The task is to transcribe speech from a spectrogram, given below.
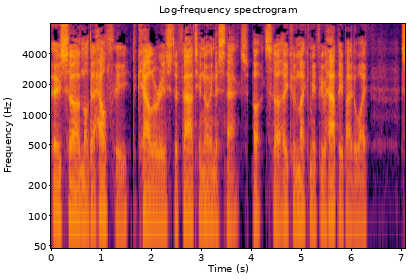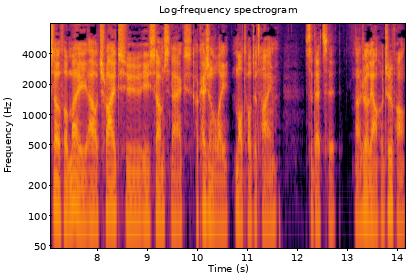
it's uh, not that healthy. The calories, the fat, you know, in the snacks, but uh, it could make me feel happy. By the way, so for me, I'll try to eat some snacks occasionally, not all the time. So that's it. 那热量和脂肪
